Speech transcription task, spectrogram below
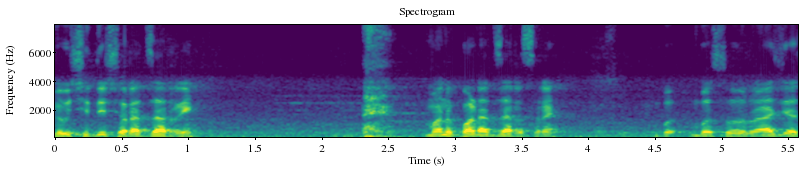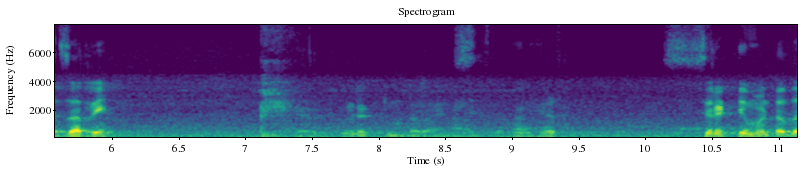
ಗವಿಸಿದ್ದೇಶ್ವರ ಅಜ್ಜಾರ್ ರೀ. ಮನಕ್ವಾಡ ಅಜ್ಜಾರ್ ಸರ. ಬ ಬಸವರಾಜ್ ಅಜ್ಜಾರ್ ರೀ. ಹಾಂ ಹೇಳಿ ಸಿರಟ್ಟಿ ಮಠದ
